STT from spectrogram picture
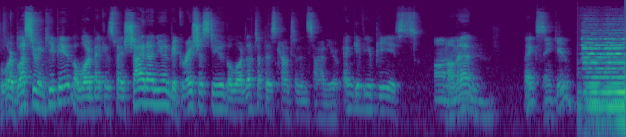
The Lord bless you and keep you. The Lord make his face shine on you and be gracious to you. The Lord lift up his countenance on you and give you peace. Amen. Thanks. Thank you.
